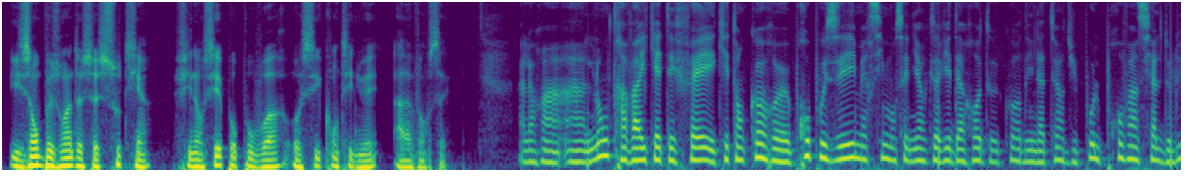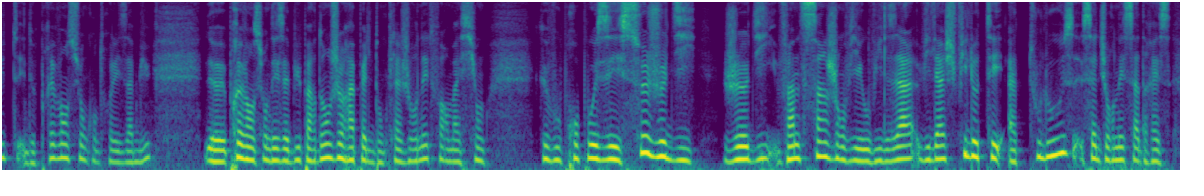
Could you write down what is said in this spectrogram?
ils ont besoin de ce soutien financier pour pouvoir aussi continuer à avancer. Alors un, long travail qui a été fait et qui est encore euh, proposé. Merci monseigneur Xavier Darod, coordinateur du pôle provincial de lutte et de prévention contre les abus, de prévention des abus pardon. Je rappelle donc la journée de formation que vous proposez ce jeudi jeudi 25 janvier au village Filoté à Toulouse. Cette journée s'adresse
